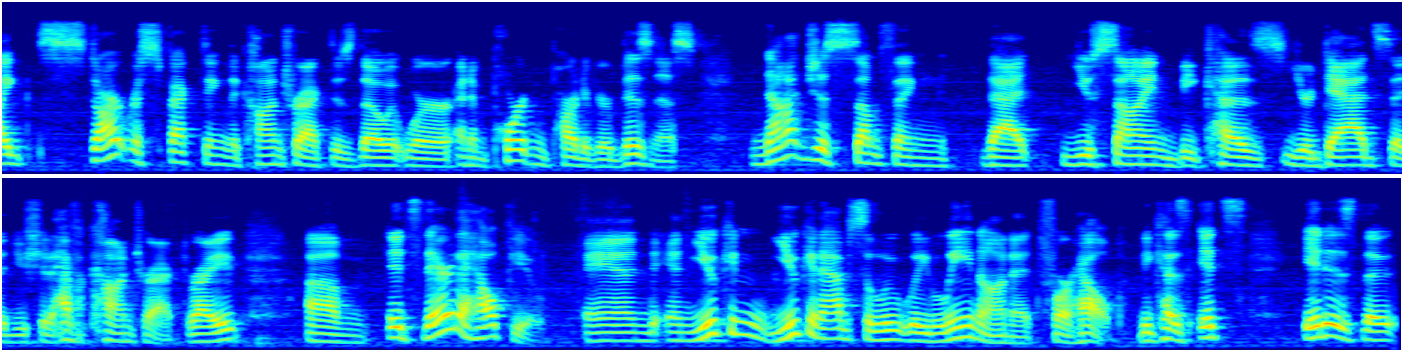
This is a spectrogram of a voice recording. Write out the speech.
like start respecting the contract as though it were an important part of your business not just something that you signed because your dad said you should have a contract right? Um, it's there to help you and and you can you can absolutely lean on it for help because it's it is the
